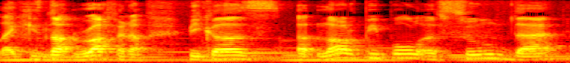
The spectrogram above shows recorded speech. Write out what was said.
like he's not rough enough. Because a lot of people assume that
